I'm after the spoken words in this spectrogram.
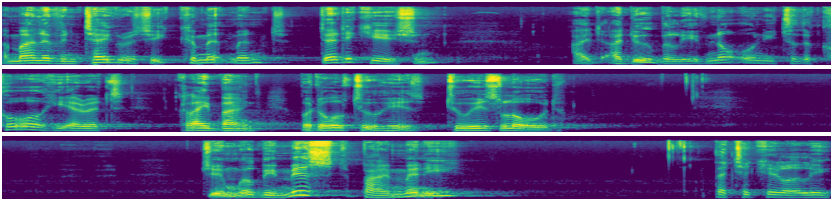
a man of integrity, commitment, dedication. I, I do believe not only to the corps here at Clydebank, but all to his, to his Lord. Jim will be missed by many, particularly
